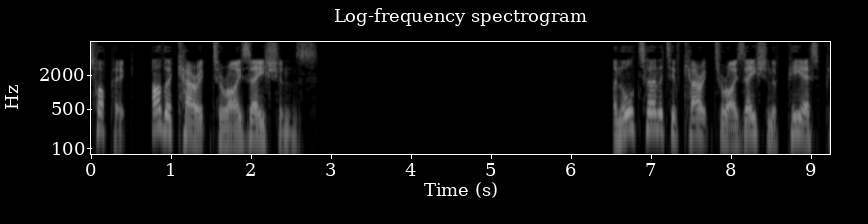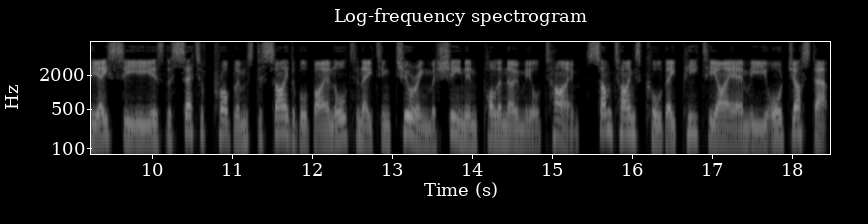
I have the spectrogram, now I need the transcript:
Topic: Other characterizations. An alternative characterization of PSPACE is the set of problems decidable by an alternating Turing machine in polynomial time, sometimes called APTIME or just AP.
